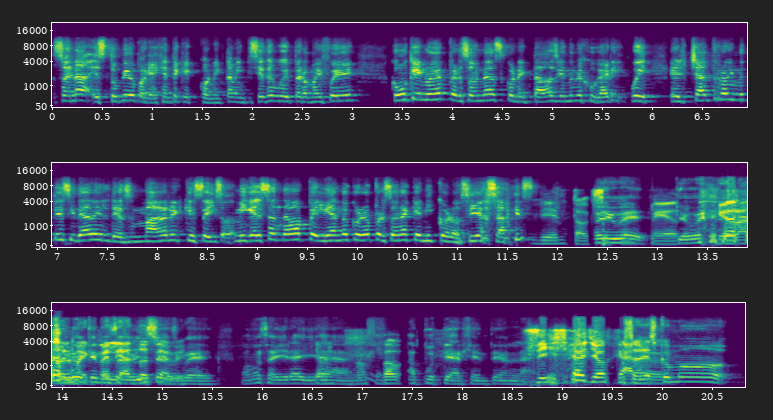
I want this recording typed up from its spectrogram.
suena estúpido porque hay gente que conecta 27, güey, pero me fue como que nueve personas conectadas viéndome jugar y, güey, el chat, Roy, no tienes idea del desmadre que se hizo. Miguel se andaba peleando con una persona que ni conocía, ¿sabes? Bien tóxico. Oye, güey, qué, güey. qué raro el Mike peleándose, güey. Vamos a ir ahí a, a, putear gente online. Sí, yo jalo, O sea, es como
